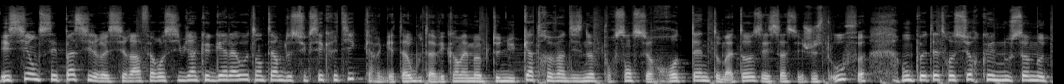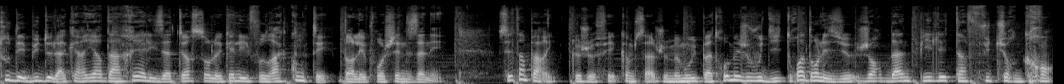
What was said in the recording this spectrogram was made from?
Et si on ne sait pas s'il réussira à faire aussi bien que Get Out en termes de succès critique, car Get Out avait quand même obtenu 99% sur Rotten Tomatoes, et ça c'est juste ouf, on peut être sûr que nous sommes au tout début de la carrière d'un réalisateur sur lequel il faudra compter dans les prochaines années. C'est un pari que je fais comme ça, je me mouille pas trop, mais je vous dis droit dans les yeux, Jordan Peele est un futur grand,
